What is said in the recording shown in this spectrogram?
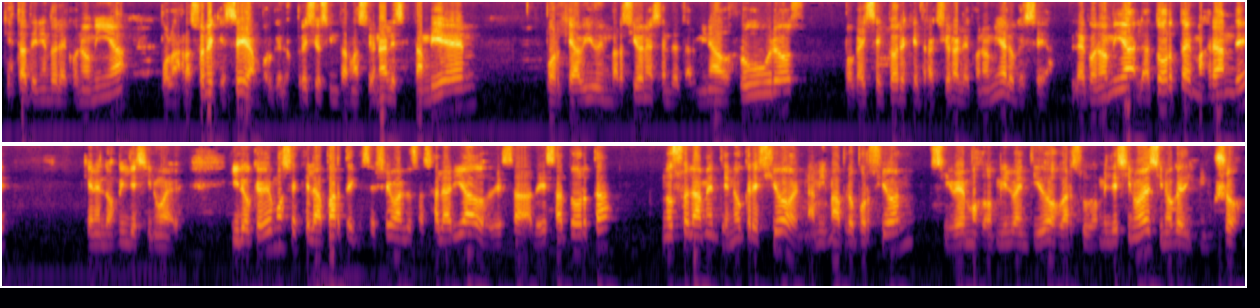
que está teniendo la economía, por las razones que sean, porque los precios internacionales están bien, porque ha habido inversiones en determinados rubros, porque hay sectores que traccionan la economía, lo que sea. La economía, la torta es más grande que en el 2019. Y lo que vemos es que la parte que se llevan los asalariados de esa, de esa torta no solamente no creció en la misma proporción, si vemos 2022 versus 2019, sino que disminuyó.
